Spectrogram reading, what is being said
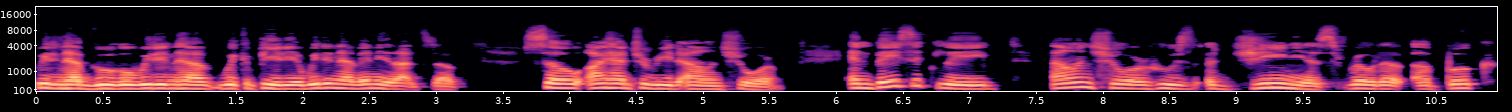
we didn't have Google, we didn't have Wikipedia, we didn't have any of that stuff. So I had to read Allan Schore. And basically, Allan Schore, who's a genius, wrote a, a book.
